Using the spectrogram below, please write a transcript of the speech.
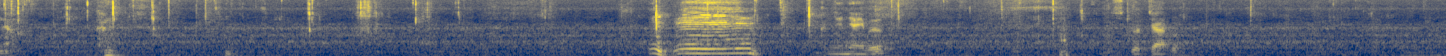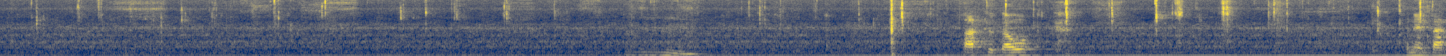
เนี่ยอื้อหือคำใหญ่ๆเบิ้งสวดจัดบ่ ตัดคือเก่าคะแนนตัด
